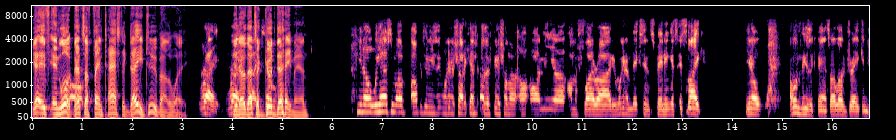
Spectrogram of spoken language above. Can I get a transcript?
yeah. If and look, that's a fantastic day too. By the way, Right. Right. you know that's right. a good So, day, man. You know, we have some opportunities that we're going to try to catch other fish on the on the uh, on the fly rod, and we're going to mix in spinning. It's it's like, you know, I'm a music fan, so I love Drake, and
